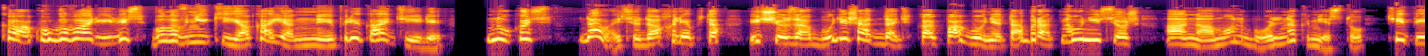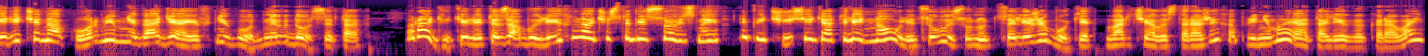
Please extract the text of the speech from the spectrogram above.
Как уговорились, баловники окаянные прикатили! Ну-кась, давай сюда хлеб-то, еще забудешь отдать, как погонят, обратно унесешь, а нам он больно к месту. Теперь и накормим негодяев, негодных досыта. Родители-то забыли их начисто бессовестные. На печи сидят, лень на улицу высунутся лежебоки, ворчала сторожиха, принимая от Олега каравай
